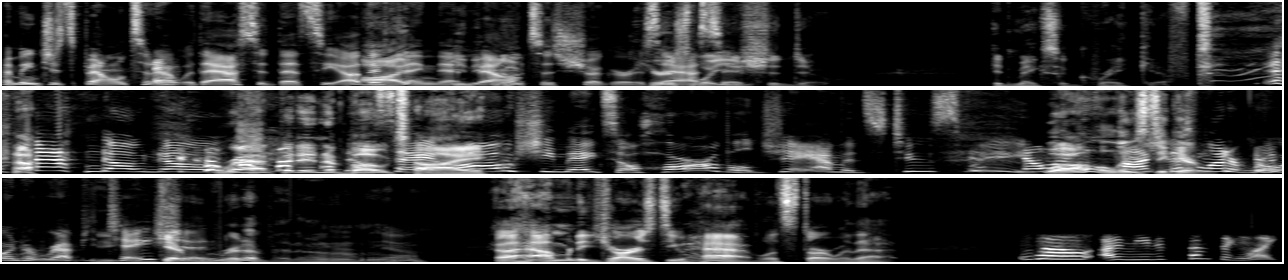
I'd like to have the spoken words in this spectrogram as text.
I mean, just balance it out with acid. That's the other I- thing that you know- balances sugar is Here's acid. what you should do. It makes a great gift. no, no. Wrap it in a They'll bow say, tie. oh, she makes a horrible jam. It's too sweet. Well, at least I you just get- want to ruin her reputation. Get rid of it. I don't know. Uh, how many jars do you have? Let's start with that. Well, I mean, it's something like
